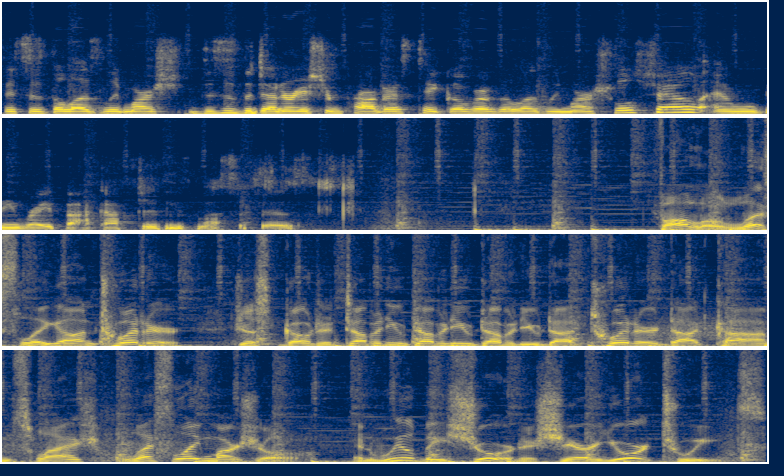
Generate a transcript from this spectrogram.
This is the Leslie Marsh. This is the Generation Progress takeover of the Leslie Marshall Show, and we'll be right back after these messages. Follow Leslie on Twitter. Just go to www.twitter.com slash Leslie Marshall, and we'll be sure to share your tweets.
